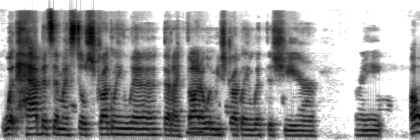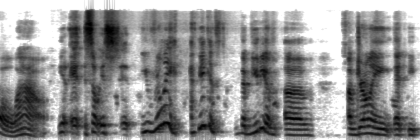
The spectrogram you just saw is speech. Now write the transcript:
what habits am I still struggling with that I thought mm-hmm. I wouldn't be struggling with this year? Right. Oh wow. It, it, so it's it, you really. I think it's the beauty of of, of journaling that you,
